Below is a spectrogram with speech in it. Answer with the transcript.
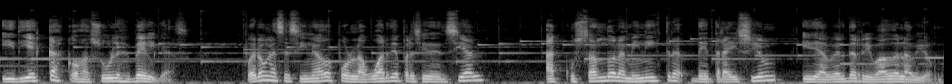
y 10 cascos azules belgas fueron asesinados por la Guardia Presidencial acusando a la ministra de traición y de haber derribado el avión.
